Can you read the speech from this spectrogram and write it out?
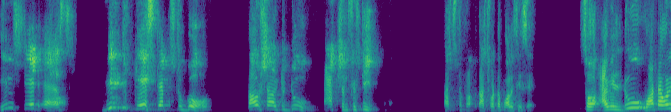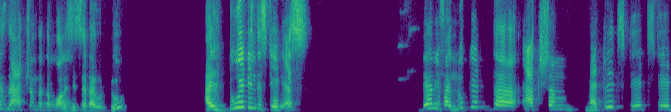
in state S, with k steps to go, thou shalt do action 15. That's, the, that's what the policy said. So I will do whatever is the action that the policy said I will do. I'll do it in the state S. Then if I look at the action matrix, state, state,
